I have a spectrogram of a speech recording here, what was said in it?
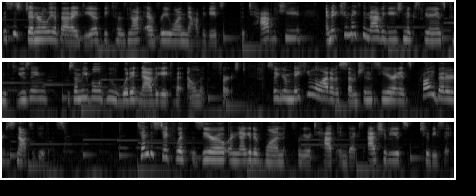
This is generally a bad idea because not everyone navigates the tab key and it can make the navigation experience confusing for some people who wouldn't navigate to that element first. So you're making a lot of assumptions here and it's probably better just not to do this. Tend to stick with 0 or negative 1 for your tab index attributes to be safe.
